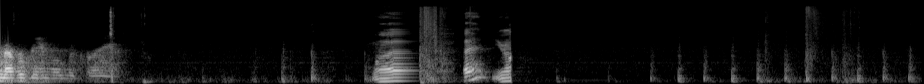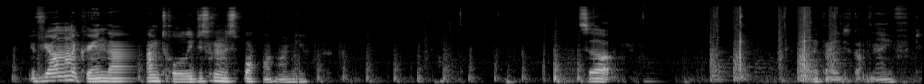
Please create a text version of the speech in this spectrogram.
Never being on the crane. What? You're If you're on the crane, then I'm totally just gonna spawn on you. Up? That guy just got knifed.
